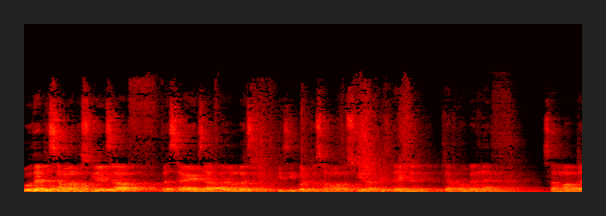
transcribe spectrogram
Prove that the sum of squares of the sides of a is equal to sum of the square of its diagonal क्या प्रूव करना है? Sum of the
